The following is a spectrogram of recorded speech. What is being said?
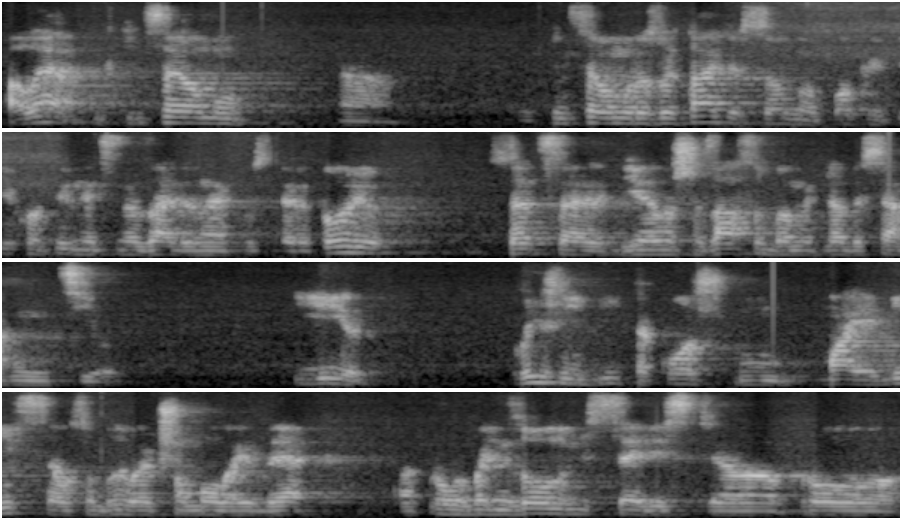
Але в кінцевому, е, в кінцевому результаті все одно, поки піхотинець не зайде на якусь територію, все це є лише засобами для досягнення цілей. І ближній бій також має місце, особливо якщо мова йде е, про урбанізовану місцевість, е, про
